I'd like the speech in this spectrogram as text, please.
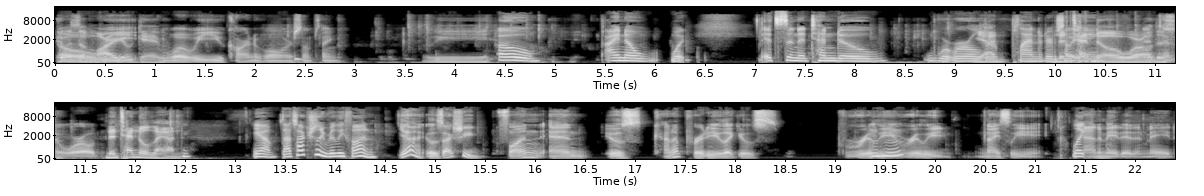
it was a Oh, Mario Wii- game. What Wii U Carnival or something? We Oh, I know what it's the Nintendo world Yeah, or planet or something. Nintendo World is Nintendo World. Nintendo Land. Yeah, that's actually really fun. Yeah, it was actually fun and it was kind of pretty. Like it was really, Mhm. really nicely Like animated and made.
